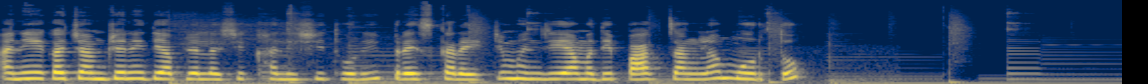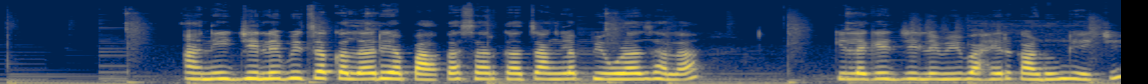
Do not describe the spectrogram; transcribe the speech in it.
आणि एका चमच्याने ती आपल्याला अशी खालीशी थोडी प्रेस करायची. म्हणजे यामध्ये पाक चांगला मुरतो. आणि जिलेबीचा कलर या पाकासारखा चांगला पिवळा झाला की लगेच जिलेबी बाहेर काढून घ्यायची.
